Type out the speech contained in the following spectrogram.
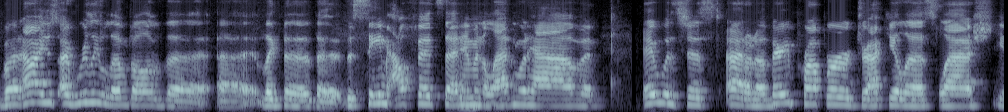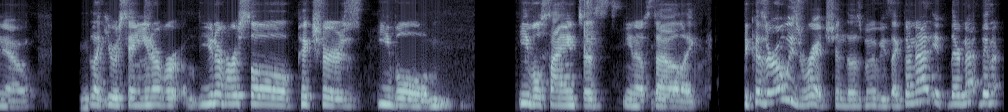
But I just, I really loved all of the, uh, like the the the same outfits that him and Aladdin would have, and it was just, I don't know, very proper Dracula slash, you know, like you were saying, univer- Universal Pictures evil, evil scientist, you know, style, like because they're always rich in those movies. Like they're not, they're not, they're not,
